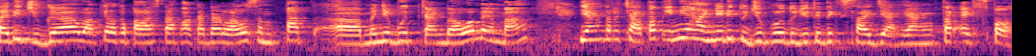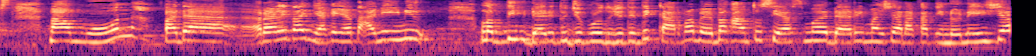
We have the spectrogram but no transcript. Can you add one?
Tadi juga Wakil Kepala Staf Angkatan Laut sempat uh, menyebutkan bahwa memang yang tercatat ini hanya di 77 titik saja yang terekspos. Nah, namun pada realitanya kenyataannya ini lebih dari 77 titik karena memang antusiasme dari masyarakat Indonesia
